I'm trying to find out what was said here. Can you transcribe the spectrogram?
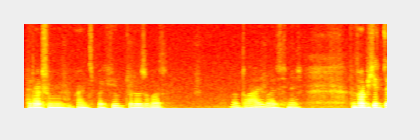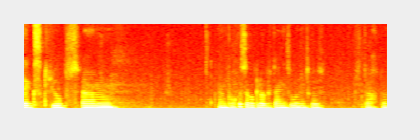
Ich hatte halt schon ein, zwei Cubes oder sowas. Oder drei, weiß ich nicht. Auf jeden habe ich jetzt sechs Cubes. Ähm, mein Block ist aber, glaube ich, gar nicht so niedrig. Ich dachte.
